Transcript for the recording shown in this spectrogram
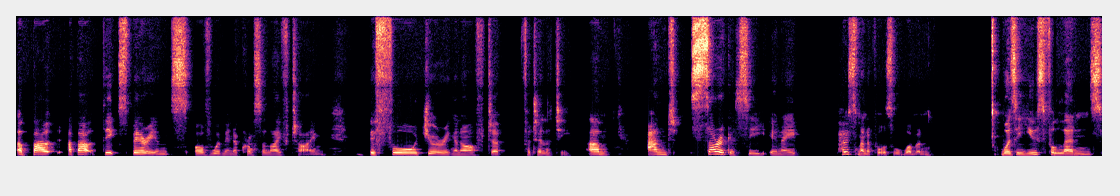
about, about the experience of women across a lifetime before, during, and after fertility. Um, and surrogacy in a postmenopausal woman was a useful lens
